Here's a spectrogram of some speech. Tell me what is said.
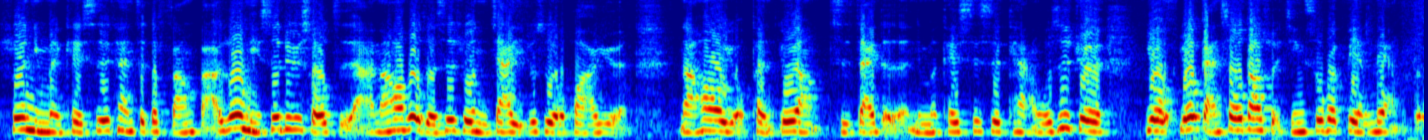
所以你们可以试试看这个方法。如果你是绿手指啊，然后或者是说你家里就是有花园，然后有盆有养植栽的人，你们可以试试看。我是觉得有有感受到水晶是会变亮的，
